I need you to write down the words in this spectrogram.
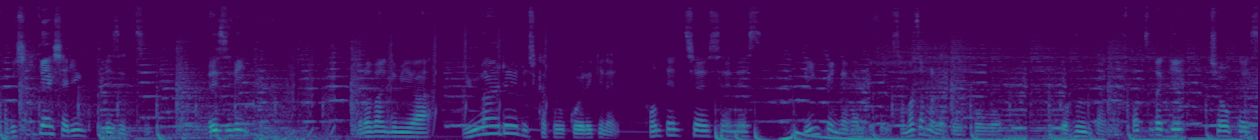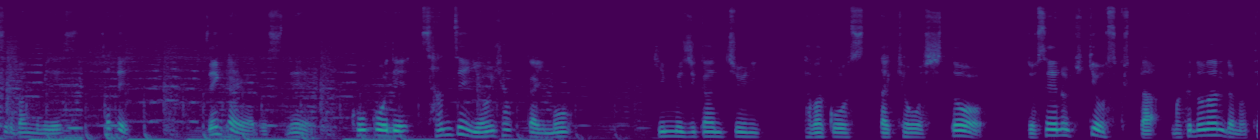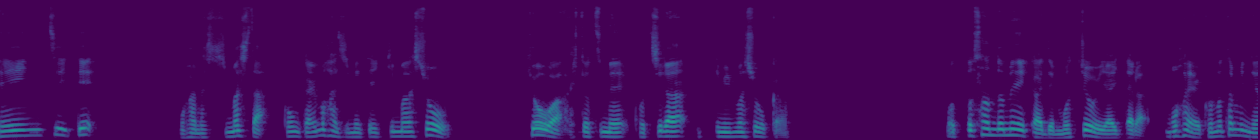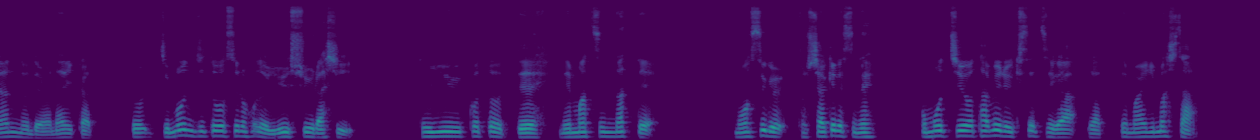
株式会社リンク presents Let's Link。この番組は URL しか投稿できないコンテンツや SNS リンクに流れてくる様々な投稿を5分間に2つだけ紹介する番組です。さて前回はですね高校で3400回も勤務時間中にタバコを吸った教師と女性の危機を救ったマクドナルドの店員についてお話ししました。今回も始めていきましょう。今日は一つ目、こちら行ってみましょうか。ホットサンドメーカーで餅を焼いたら、もはやこのためにあるのではないかと自問自答するほど優秀らしい。ということで、年末になって、もうすぐ年明けですね。お餅を食べる季節がやってまいりました。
